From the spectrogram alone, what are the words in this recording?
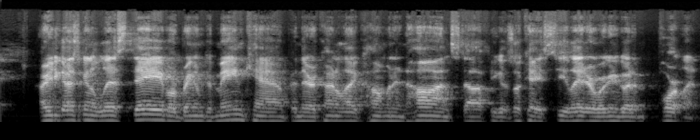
are you guys going to list Dave or bring him to main camp? And they're kind of like humming and hawing stuff. He goes, Okay, see you later. We're going to go to Portland.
